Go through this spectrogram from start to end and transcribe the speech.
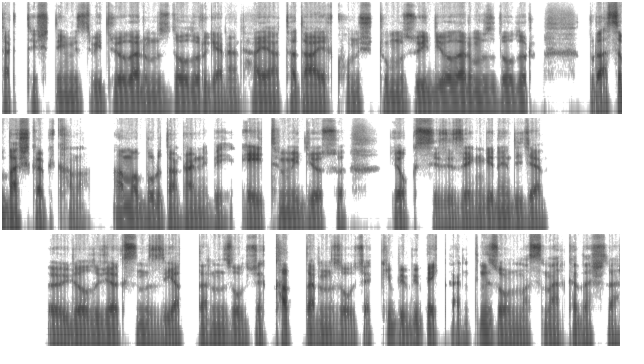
dertleştiğimiz videolarımız da olur, genel hayata dair konuştuğumuz videolarımız da olur. Burası başka bir kanal. Ama buradan hani bir eğitim videosu yok sizi zengin edeceğim. Öyle olacaksınız, yatlarınız olacak, katlarınız olacak gibi bir beklentiniz olmasın arkadaşlar.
